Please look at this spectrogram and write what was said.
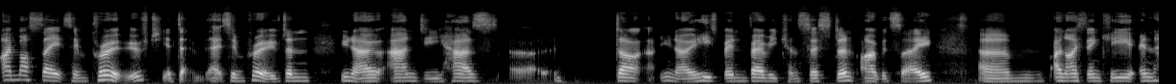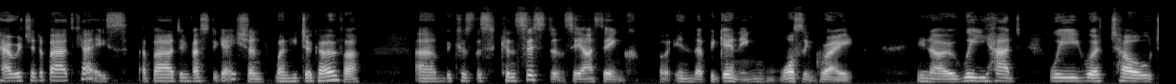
I must say it's improved. It's improved, and you know, Andy has uh, done, you know, he's been very consistent, I would say. Um, and I think he inherited a bad case, a bad investigation when he took over. Um, because the consistency, I think, in the beginning wasn't great. You know, we had, we were told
